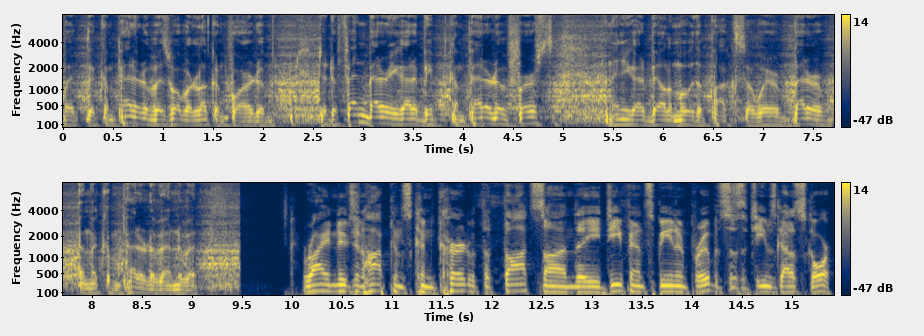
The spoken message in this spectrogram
But the competitive is what we're looking for. To, to defend better, you got to be competitive first, and then you got to be able to move the puck. So we're better in the competitive end of it. Ryan Nugent Hopkins concurred with the thoughts on the defense being improved, but says the team's got to score.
